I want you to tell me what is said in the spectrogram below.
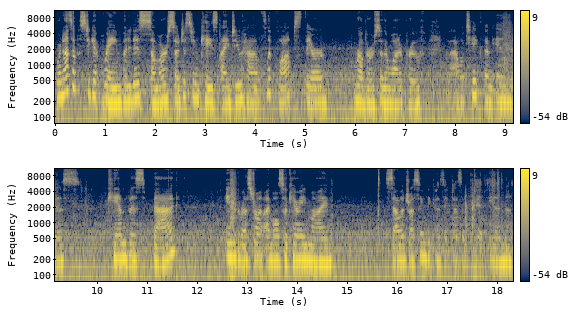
We're not supposed to get rain, but it is summer, so just in case I do have flip-flops, they're rubber, so they're waterproof. And I will take them in this canvas bag into the restaurant. I'm also carrying my salad dressing because it doesn't fit in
